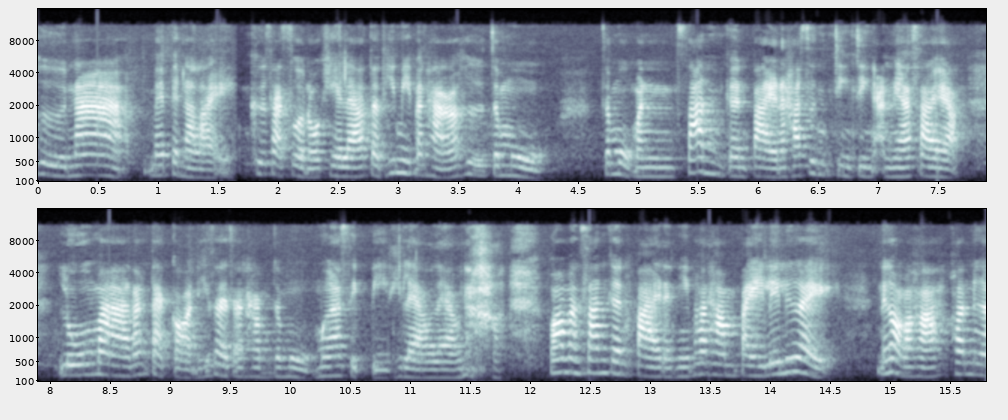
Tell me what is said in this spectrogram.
คือหน้าไม่เป็นอะไร คือสัดส่วนโอเคแล้ว แต่ที่มีปัญหาก็คือจมูกจมูกมันสั้นเกินไปนะคะ ซึ่งจริง ๆ อันเนี้ยไซอะรู้มาตั้งแต่ก่อนที่ไซจะทำจมูกเมื่อ 10 ปีที่แล้วแล้วนะคะว่ามันสั้นเกินไปแต่นี้พอทำไปเรื่อยๆ นึกออกปะคะพอเนื้อ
